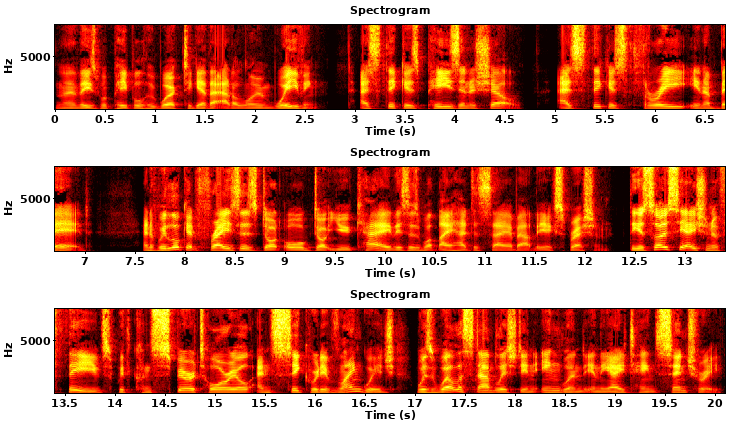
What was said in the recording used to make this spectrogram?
Now, these were people who worked together at a loom weaving. As thick as peas in a shell. As thick as three in a bed. And if we look at phrases.org.uk, this is what they had to say about the expression. The association of thieves with conspiratorial and secretive language was well established in England in the 18th century.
